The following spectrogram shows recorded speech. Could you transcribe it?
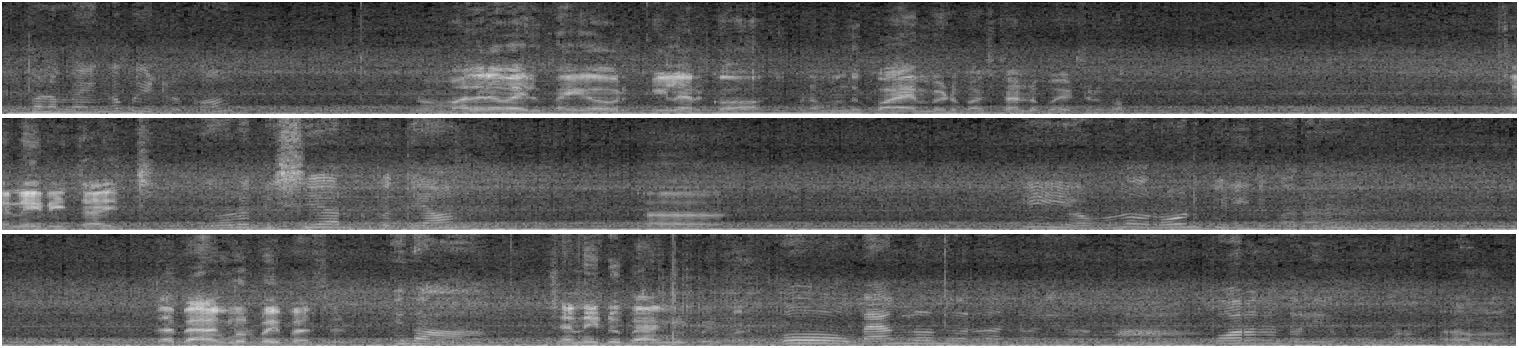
இப்போ நம்ம எங்கே போயிட்டுருக்கோம் நம்ம மதுரை வயல் ஃபைவ் ஹவர் கீழே இருக்கோம் இப்போ நம்ம வந்து கோயம்பேடு பஸ் ஸ்டாண்டு போயிட்டு இருக்கோம் சென்னை ரீச் ஆயிடுச்சு. எவ்வளோ பிஸியாக இருக்குது பார்த்தியா? ஏய் எவ்வளோ ரோடு பிரியுது பாரு. இதான் பெங்களூர் பைபாஸ் இதா? சென்னை டு பெங்களூர் பைபாஸ் ஓ பெங்களூர்ல வரது அந்த வழியில் வருமா? போகிறது அந்த வழியில் போகுமா ஆமாம்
